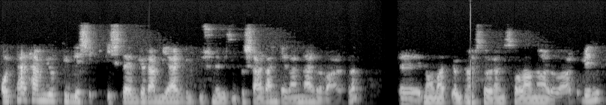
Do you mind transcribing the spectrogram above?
otel hem yurt birleşik işlev gören bir yer gibi düşünebilirsin. Dışarıdan gelenler de vardı. E, normal üniversite öğrencisi olanlar da vardı. Benim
